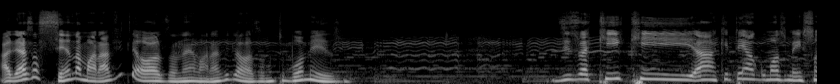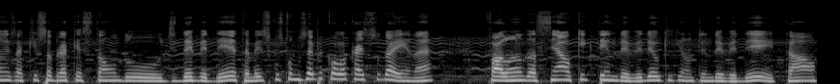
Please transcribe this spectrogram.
Aliás, a cena maravilhosa, né? Maravilhosa, muito boa mesmo. Diz aqui que ah, aqui tem algumas menções aqui sobre a questão do de DVD também. Eles costumam sempre colocar isso daí, né? Falando assim, ah, o que, que tem no DVD, o que, que não tem no DVD e tal.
